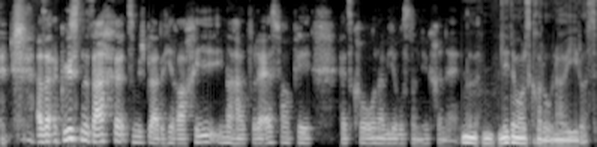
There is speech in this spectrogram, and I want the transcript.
also an gewissen Sachen, zum Beispiel auch der Hierarchie innerhalb von der SVP, hat das Coronavirus noch nicht können ändern. Mhm, nicht einmal das Coronavirus.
